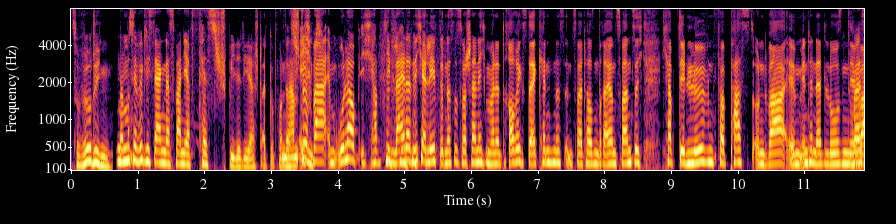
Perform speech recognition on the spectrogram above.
zu würdigen. Man muss ja wirklich sagen, das waren ja Festspiele, die da stattgefunden Das haben. stimmt. Ich war im Urlaub, ich habe die leider nicht erlebt und das ist wahrscheinlich meine traurigste Erkenntnis in 2023. Ich habe den Löwen verpasst und war im internetlosen Du Nirvana.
